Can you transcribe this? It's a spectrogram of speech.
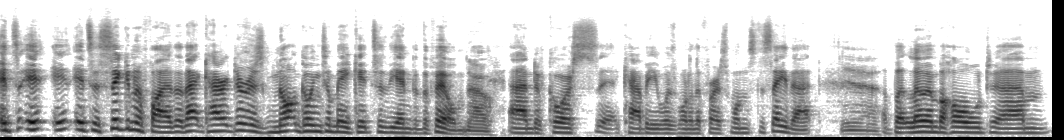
It's it, it it's a signifier that that character is not going to make it to the end of the film. No. And of course, uh, Cabby was one of the first ones to say that. yeah, But lo and behold, um,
